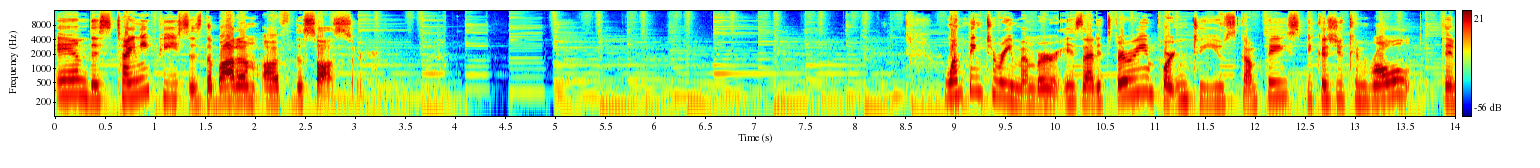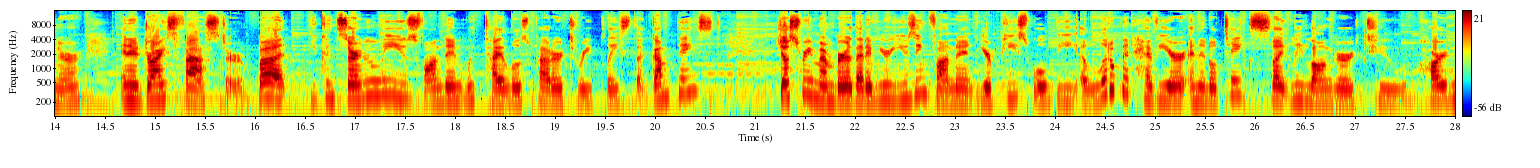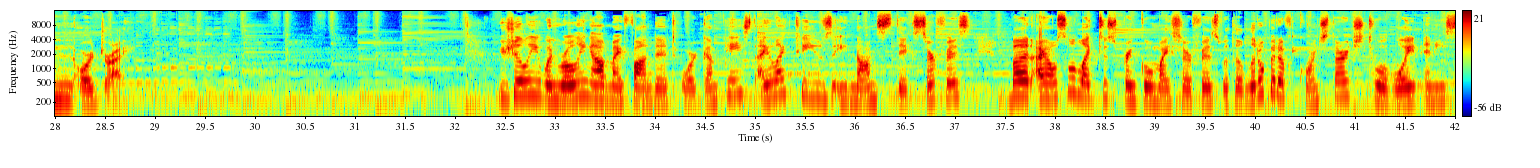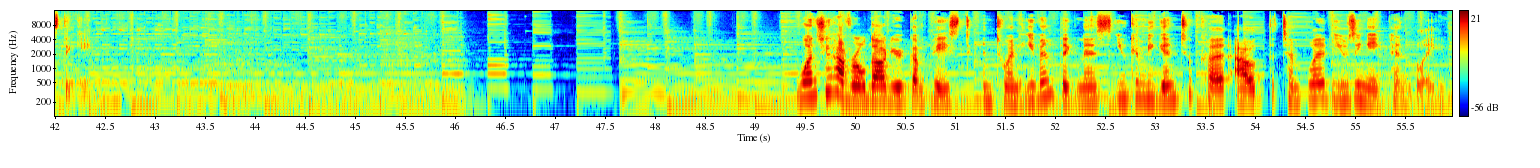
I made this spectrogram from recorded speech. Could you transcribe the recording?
And this tiny piece is the bottom of the saucer. One thing to remember is that it's very important to use gum paste because you can roll thinner and it dries faster, but you can certainly use fondant with Tylose powder to replace the gum paste. Just remember that if you're using fondant, your piece will be a little bit heavier and it'll take slightly longer to harden or dry. Usually when rolling out my fondant or gum paste, I like to use a non-stick surface, but I also like to sprinkle my surface with a little bit of cornstarch to avoid any sticking. Once you have rolled out your gum paste into an even thickness, you can begin to cut out the template using a pen blade.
